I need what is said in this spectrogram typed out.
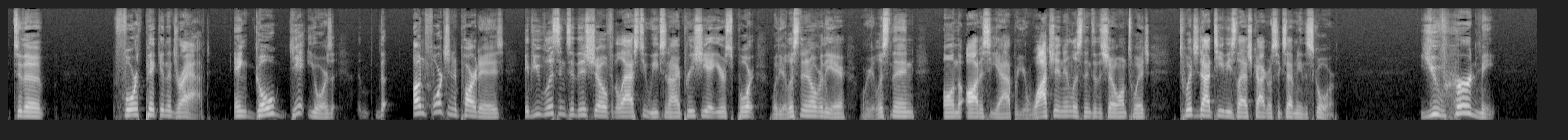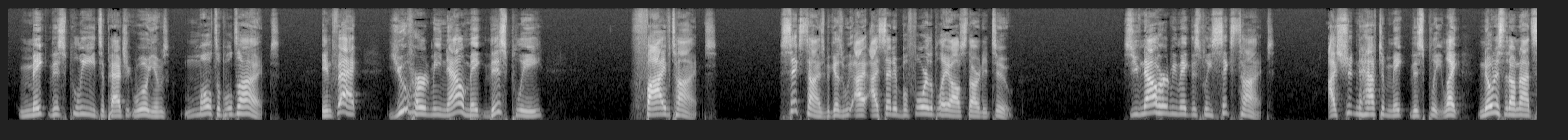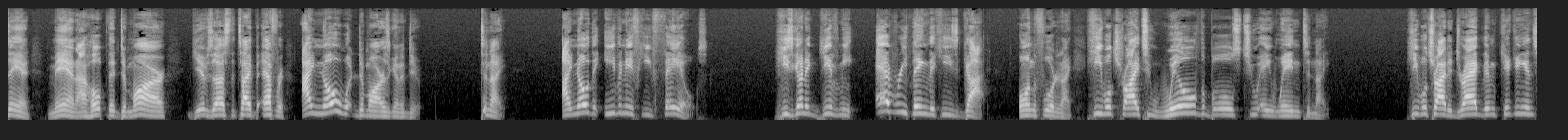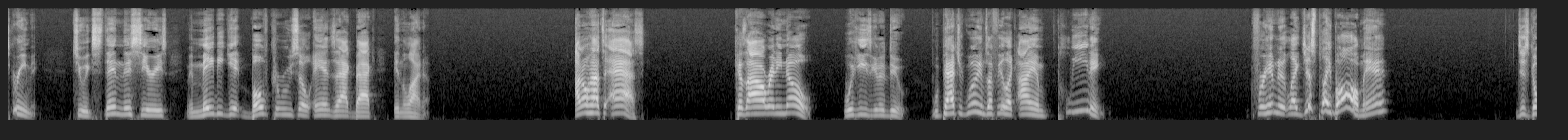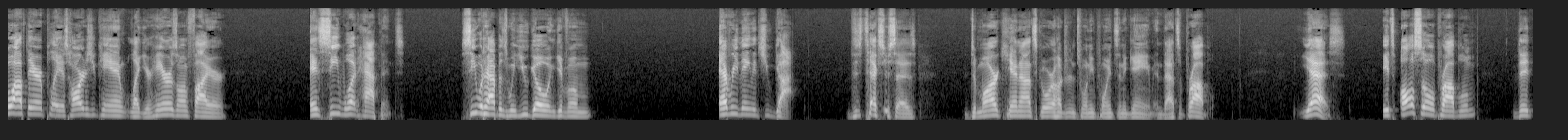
to the fourth pick in the draft and go get yours. The unfortunate part is if you've listened to this show for the last two weeks, and I appreciate your support, whether you're listening over the air or you're listening on the Audacy app or you're watching and listening to the show on Twitch, twitch.tv slash Chicago 670 the score. You've heard me make this plea to Patrick Williams multiple times. In fact, you've heard me now make this plea five times. Six times because we I, I said it before the playoffs started too. So you've now heard me make this plea six times. I shouldn't have to make this plea. Like, notice that I'm not saying man, I hope that DeMar gives us the type of effort. I know what DeMar is going to do tonight. I know that even if he fails, he's going to give me everything that he's got on the floor tonight. He will try to will the Bulls to a win tonight. He will try to drag them kicking and screaming to extend this series and maybe get both Caruso and Zach back in the lineup. I don't have to ask because I already know what he's going to do. With Patrick Williams, I feel like I am pleading for him to like just play ball, man. Just go out there, play as hard as you can, like your hair is on fire, and see what happens. See what happens when you go and give them everything that you got. This texture says, DeMar cannot score 120 points in a game, and that's a problem. Yes, it's also a problem that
